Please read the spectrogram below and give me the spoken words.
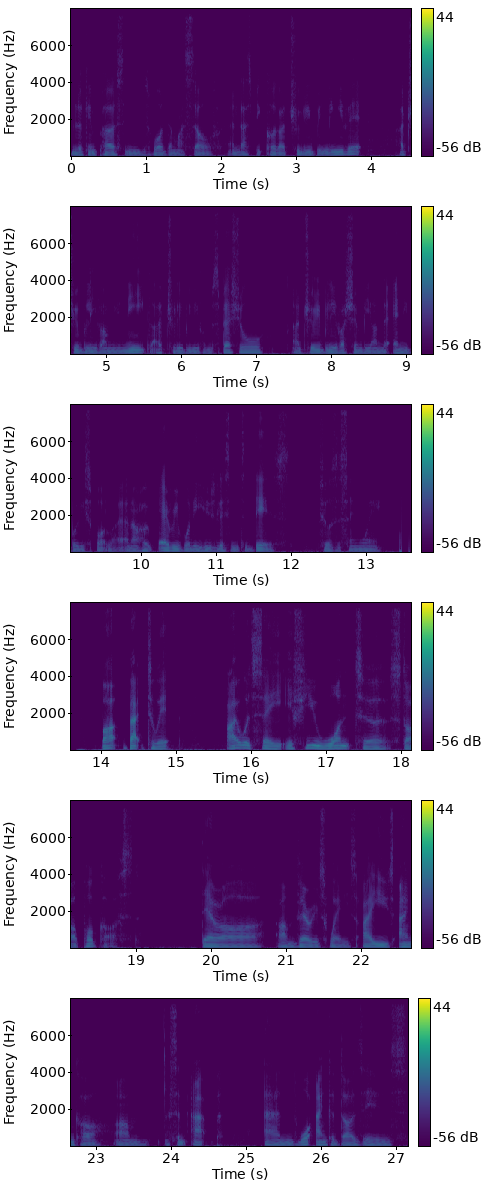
looking person in this world than myself, and that's because I truly believe it. I truly believe I'm unique. I truly believe I'm special. I truly believe I shouldn't be under anybody's spotlight, and I hope everybody who's listened to this feels the same way. But back to it, I would say if you want to start a podcast, there are um, various ways. I use Anchor. Um, it's an app, and what Anchor does is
